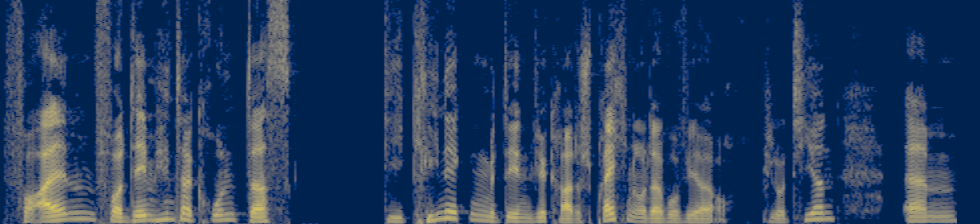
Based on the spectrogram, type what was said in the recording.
vor allem vor dem Hintergrund, dass die Kliniken, mit denen wir gerade sprechen oder wo wir auch pilotieren, ähm,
